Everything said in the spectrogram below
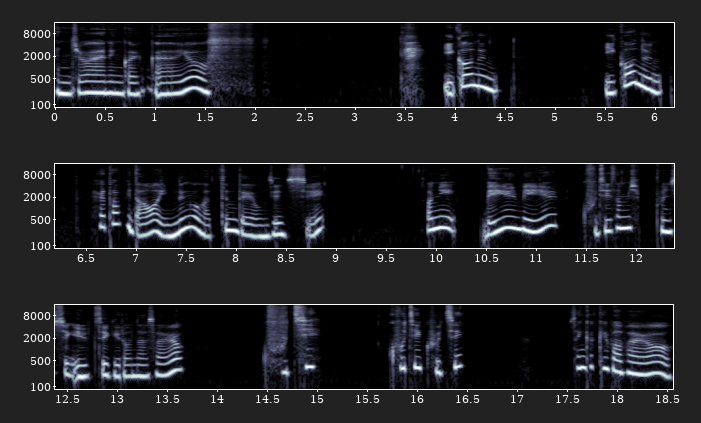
안 좋아하는 걸까요? 이거는, 이거는 해답이 나와 있는 것 같은데, 영진 씨. 아니, 매일매일 굳이 30분씩 일찍 일어나서요? 굳이? 굳이, 굳이? 생각해 봐봐요.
